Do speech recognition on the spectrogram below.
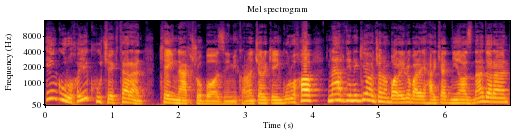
این گروه های کوچکترن که این نقش رو بازی می‌کنن چرا که این گروه ها نقدینگی آنچنان بالایی رو برای حرکت نیاز ندارن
